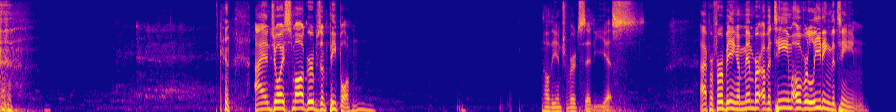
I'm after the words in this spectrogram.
I enjoy small groups of people. All the introverts said yes. I prefer being a member of a team over leading the team.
